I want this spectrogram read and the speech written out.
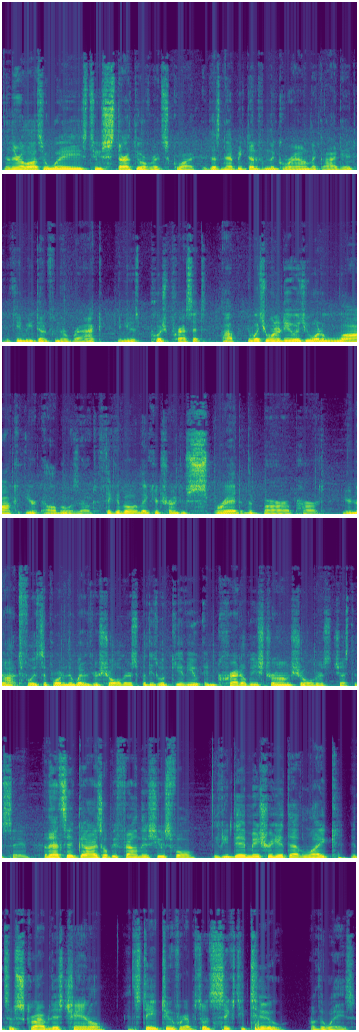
And there are lots of ways to start the overhead squat. It doesn't have to be done from the ground like I did. It can be done from the rack and you just push press it up. And what you want to do is you want to lock your elbows out. Think about it like you're trying to spread the bar apart. You're not fully supporting the weight with your shoulders, but these will give you incredibly strong shoulders just the same. And that's it, guys. Hope you found this useful. If you did, make sure you hit that like and subscribe to this channel. And stay tuned for episode 62 of The Ways.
